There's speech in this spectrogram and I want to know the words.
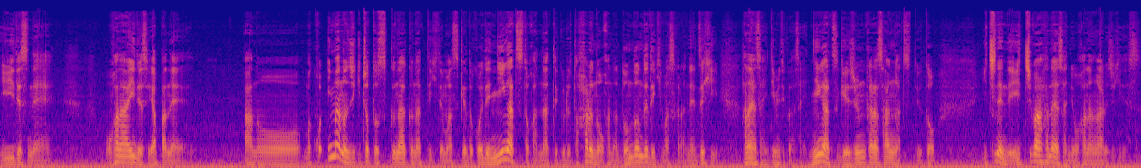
いいですね。お花いいです。やっぱね、あのー、まあ、今の時期ちょっと少なくなってきてますけど、これで2月とかになってくると春のお花どんどん出てきますからね、ぜひ花屋さん行ってみてください。2月下旬から3月っていうと、1年で一番花屋さんにお花がある時期です。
